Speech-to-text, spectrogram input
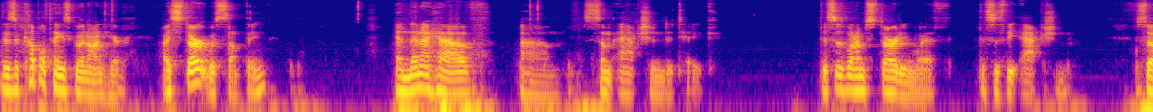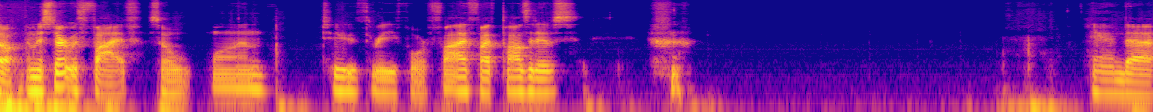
there's a couple things going on here. I start with something, and then I have um, some action to take. This is what I'm starting with. This is the action. So I'm going to start with 5. So one, two, three, four, five, five positives. and uh,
